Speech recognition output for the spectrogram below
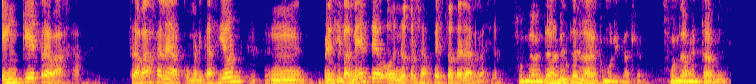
¿en qué trabaja? ¿Trabaja en la comunicación mm, principalmente o en otros aspectos de la relación? Fundamentalmente en la comunicación. Fundamentalmente.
